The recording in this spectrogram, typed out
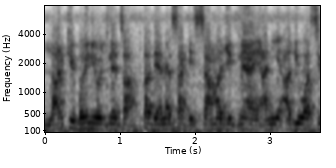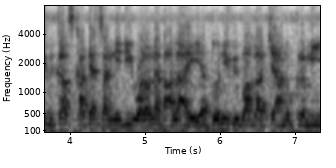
लाडकी बहीण योजनेचा हप्ता देण्यासाठी सामाजिक न्याय आणि आदिवासी विकास खात्याचा निधी वळवण्यात आला आहे. या दोन्ही विभागाचे अनुक्रमी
